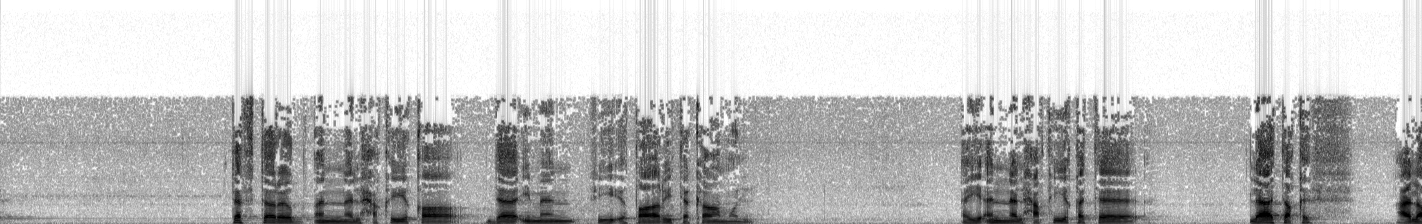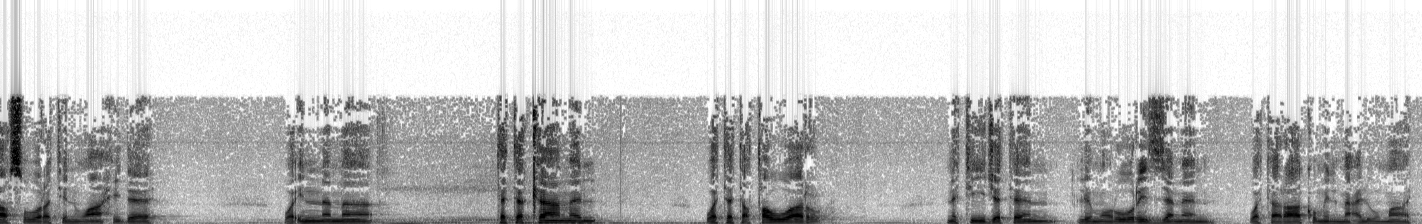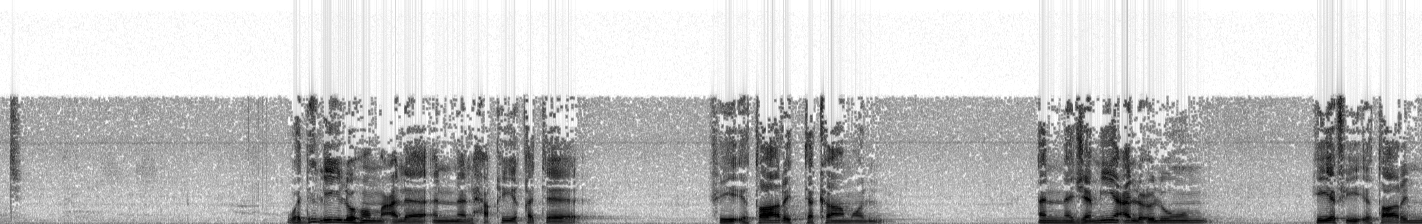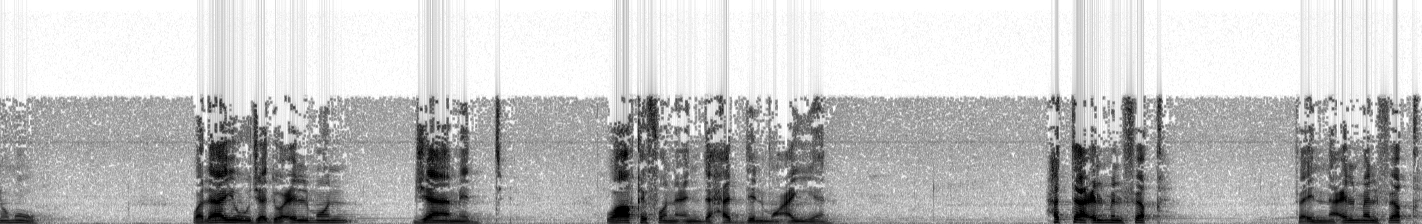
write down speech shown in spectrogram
تفترض أن الحقيقة دائما في إطار تكامل أي أن الحقيقة لا تقف على صورة واحدة وإنما تتكامل وتتطور نتيجة لمرور الزمن وتراكم المعلومات. ودليلهم على أن الحقيقة في إطار التكامل أن جميع العلوم هي في إطار النمو ولا يوجد علم جامد واقف عند حد معين. حتى علم الفقه. فإن علم الفقه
